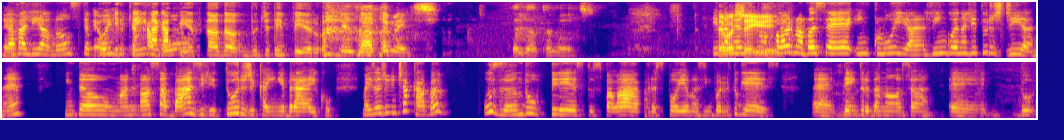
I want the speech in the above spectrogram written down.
é. tava ali a mão, você é põe o que tem acabou. na gaveta do, do, de tempero. Exatamente. Exatamente. E Eu da achei... mesma forma, você inclui a língua na liturgia, né? Então, a nossa base litúrgica em hebraico, mas a gente acaba usando textos, palavras, poemas em português, é, uhum. dentro da nossa, é, do,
